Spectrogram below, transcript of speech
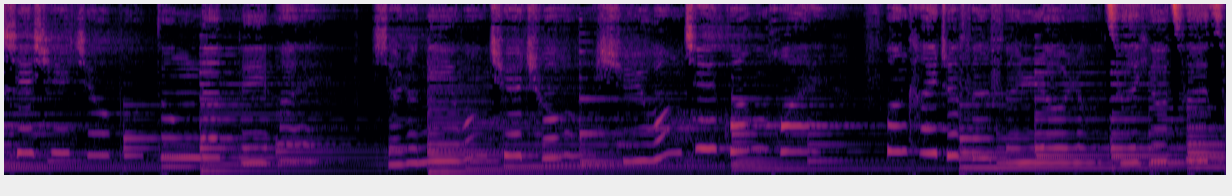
些许久不懂的悲哀，想让你忘却愁绪，忘记关怀，放开这纷纷扰扰，自由自在。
